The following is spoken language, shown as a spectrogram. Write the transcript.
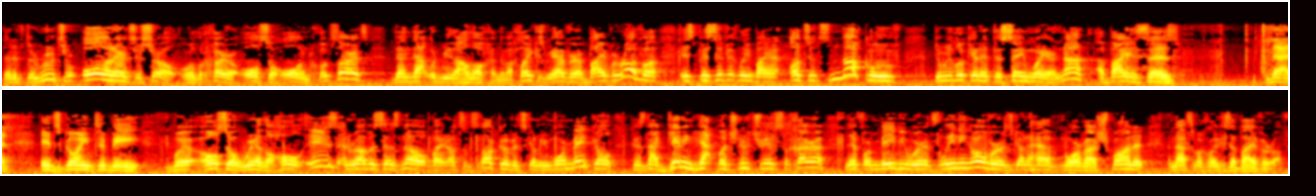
that if the roots were all in Eretz Yisrael, or L'chayra also all in Chutz Laretz, then that would be the halacha. And the machlaikis we have here at Bai Verava is specifically by an Otzitz Nakuv. Do we look at it the same way or not? Abaya says, that it's going to be where, also where the hole is, and Rava says no, by Snokov it's going to be more makel because not getting that much nutrients to therefore maybe where it's leaning over is going to have more of Hashpa on it, and that's Machlekes Abai V'Rav.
